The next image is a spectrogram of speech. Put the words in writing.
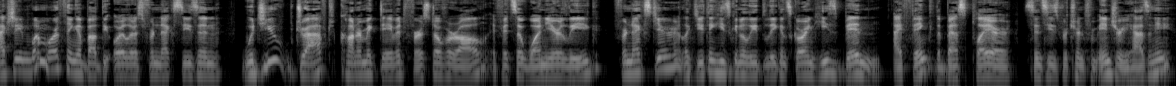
Actually, one more thing about the Oilers for next season. Would you draft Connor McDavid first overall if it's a one year league for next year? Like, do you think he's going to lead the league in scoring? He's been, I think, the best player since he's returned from injury, hasn't he?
